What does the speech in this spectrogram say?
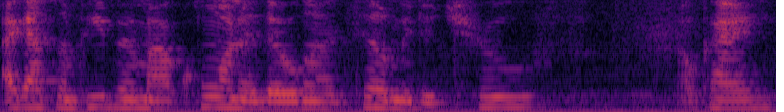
I got some people in my corner that were going to tell me the truth. Okay?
